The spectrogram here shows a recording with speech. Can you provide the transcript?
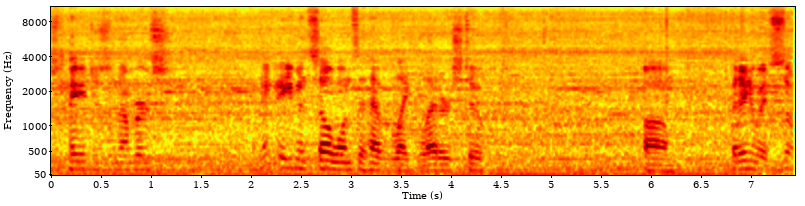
just pages and numbers. I think they even sell ones that have like letters too. Um, but anyway, so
